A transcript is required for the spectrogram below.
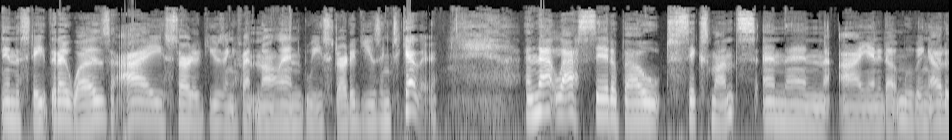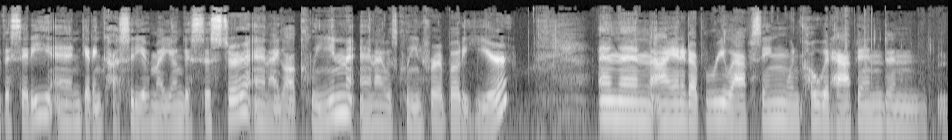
in the state that I was, I started using fentanyl, and we started using together. And that lasted about six months. And then I ended up moving out of the city and getting custody of my youngest sister. And I got clean, and I was clean for about a year. And then I ended up relapsing when COVID happened, and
